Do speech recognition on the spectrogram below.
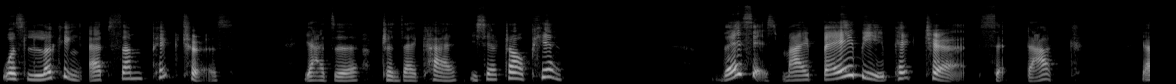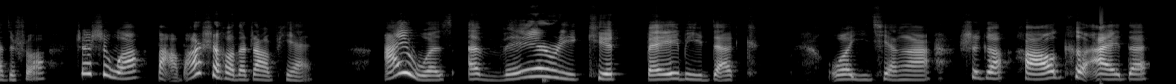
was looking at some pictures. 鸭子正在看一些照片。This is my baby picture," said Duck. 鸭子说：“这是我宝宝时候的照片。I was a very cute baby duck. 我以前啊是个好可爱的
